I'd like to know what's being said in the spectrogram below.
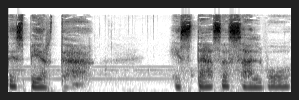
Despierta estás a salvo.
